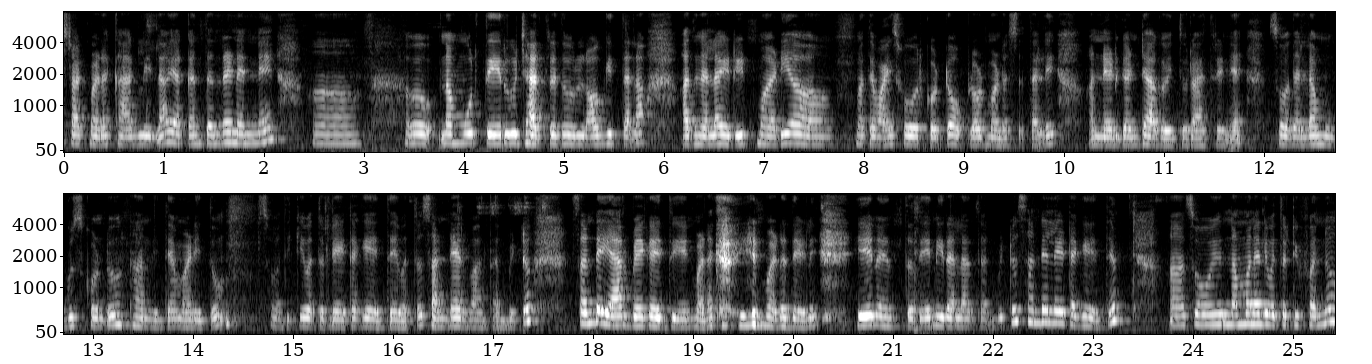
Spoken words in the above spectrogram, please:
ಸ್ಟಾರ್ಟ್ ಮಾಡೋಕ್ಕಾಗಲಿಲ್ಲ. ಯಾಕಂತಂದರೆ ನಿನ್ನೆ ನಮ್ಮೂರು ತೇರು ಜಾತ್ರೆದು ವ್ಲಾಗ್ ಇತ್ತಲ್ಲ, ಅದನ್ನೆಲ್ಲ ಎಡಿಟ್ ಮಾಡಿ ಮತ್ತು ವಾಯ್ಸ್ ಓವರ್ ಕೊಟ್ಟು ಅಪ್ಲೋಡ್ ಮಾಡೋಷ್ಟೊತ್ತಲ್ಲಿ ಹನ್ನೆರಡು ಗಂಟೆ ಆಗೋಯ್ತು ರಾತ್ರಿನೇ. ಸೊ ಅದೆಲ್ಲ ಮುಗಿಸ್ಕೊಂಡು ನಾನು ನಿದ್ದೆ ಮಾಡಿದ್ದು. ಸೊ ಅದಕ್ಕೆ ಇವತ್ತು ಲೇಟಾಗೆ ಎದ್ದೆ ಇವತ್ತು. ಸಂಡೇ ಅಲ್ವಾ ಅಂತ ಅಂದ್ಬಿಟ್ಟು ಸಂಡೇ ಯಾರು ಬೇಗ ಇದ್ದು ಏನು ಮಾಡೋಕ್ಕೆ ಏನು ಮಾಡೋದು ಹೇಳಿ. ಏನಂತದ್ದು ಏನಿರಲ್ಲ ಅಂತ ಅಂದ್ಬಿಟ್ಟು ಸಂಡೇ ಲೇಟಾಗೆ ಎದ್ದೆ. ಸೊ ನಮ್ಮನೇಲಿ ಇವತ್ತು ಟಿಫನ್ನು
